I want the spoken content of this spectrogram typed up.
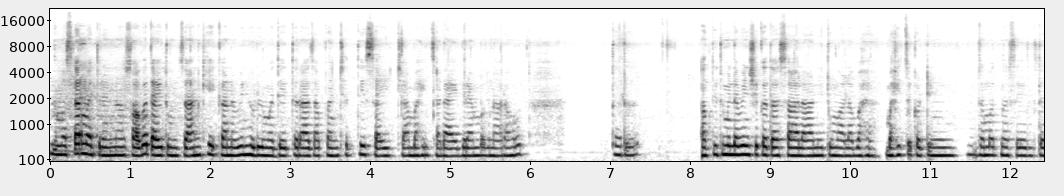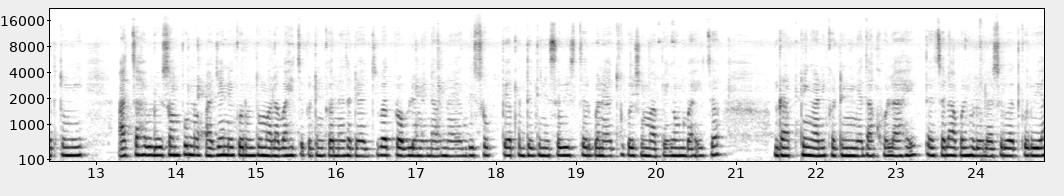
नमस्कार मैत्रिणींनो स्वागत आहे तुमचं आणखी एका नवीन व्हिडिओमध्ये. तर आज आपण छत्तीस साईजच्या बाहीचा डायग्रॅम बघणार आहोत. तर अगदी तुम्ही नवीन शिकत असाल आणि तुम्हाला बाहे बाहीचं कटिंग जमत नसेल तर तुम्ही आजचा हा व्हिडिओ संपूर्ण पहा. जेणेकरून तुम्हाला बाहीचं कटिंग करण्यासाठी अजिबात प्रॉब्लेम येणार नाही. अगदी सोप्या पद्धतीने सविस्तरपणे अचूक अशी मापे घेऊन बाहीचं ड्राफ्टिंग आणि कटिंग मी दाखवलं आहे. तर चला आपण व्हिडिओला सुरुवात करूया.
